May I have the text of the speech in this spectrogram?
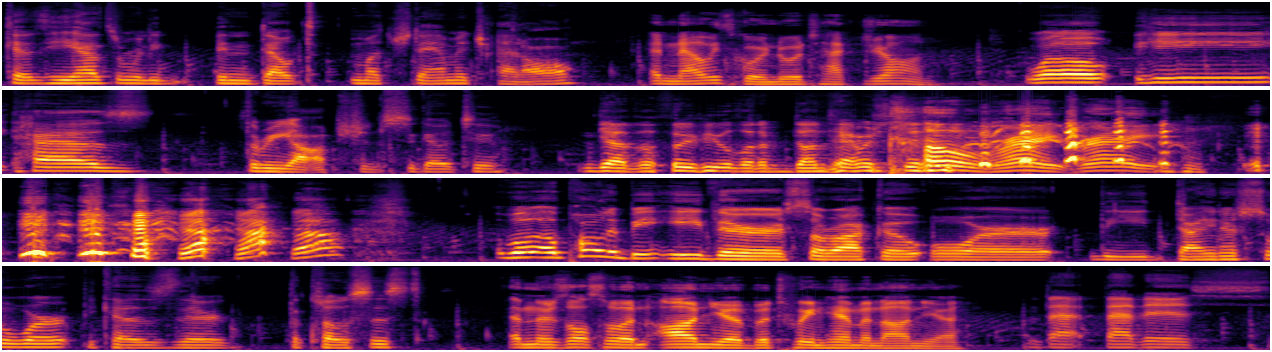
Because he hasn't really been dealt much damage at all. And now he's going to attack John. Well, he has three options to go to. Yeah, the three people that have done damage to him. Oh, right, right. well, it'll probably be either Sorako or the dinosaur because they're the closest. and there's also an Anya between him and Anya. That that is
